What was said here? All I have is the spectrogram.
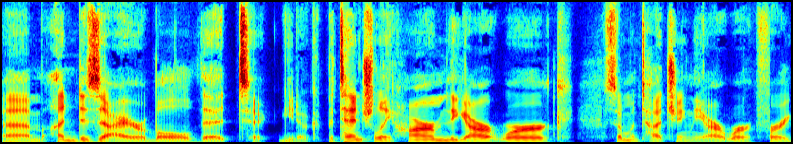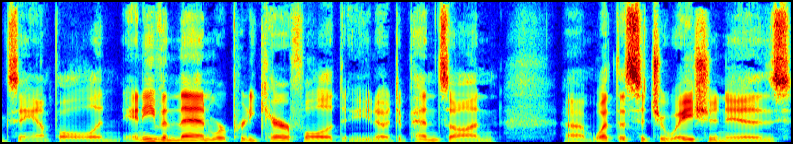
um, undesirable that you know could potentially harm the artwork. Someone touching the artwork, for example, and and even then we're pretty careful. You know, it depends on uh, what the situation is.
